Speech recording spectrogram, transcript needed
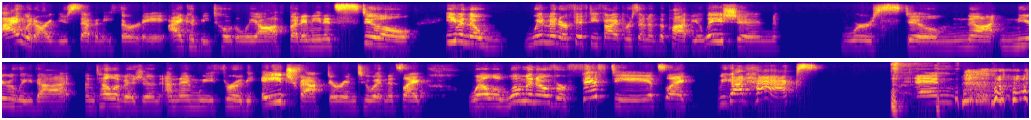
i would argue 70 30 i could be totally off but i mean it's still even though women are 55% of the population we're still not nearly that on television. And then we throw the age factor into it. And it's like, well, a woman over 50, it's like, we got hacks and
